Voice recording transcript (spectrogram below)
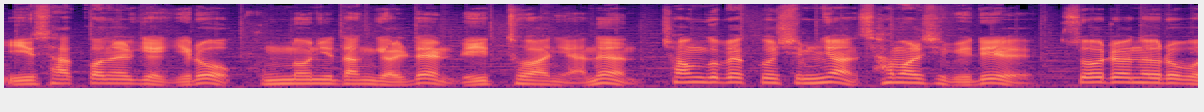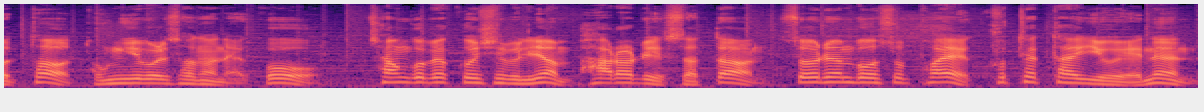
이 사건을 계기로 국론이 단결된 리투아니아는 1990년 3월 11일 소련으로부터 독립을 선언했고 1991년 8월에 있었던 소련 보수파의 쿠데타 이후에는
